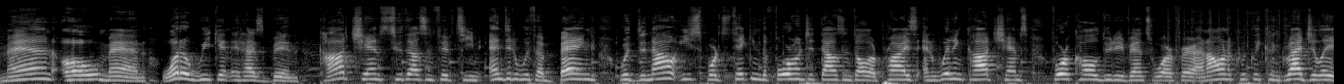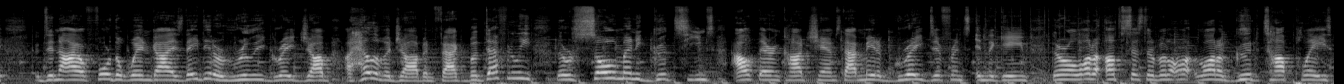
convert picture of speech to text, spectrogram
Man, oh man, what a weekend it has been. COD Champs 2015 ended with a bang, with Denial Esports taking the $400,000 prize and winning COD Champs for Call of Duty Advanced Warfare. And I want to quickly congratulate Denial for the win, guys. They did a really great job, a hell of a job, in fact. But definitely, there were so many good teams out there in COD Champs that made a great difference in the game. There were a lot of upsets, there were a lot, a lot of good top plays.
